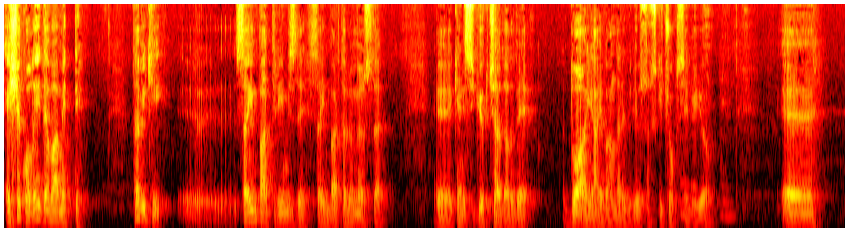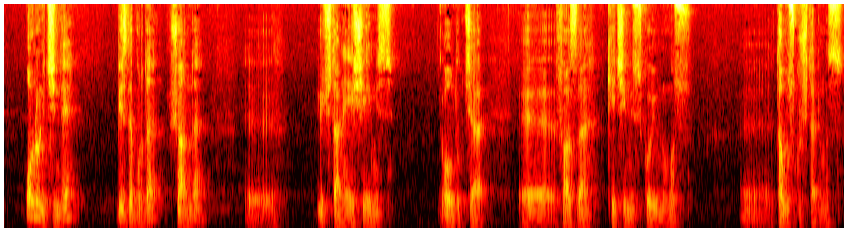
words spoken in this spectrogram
eşek olayı devam etti. Tabii ki e, Sayın Patriğimiz de, Sayın Bartolomeos da e, kendisi Gökçeadalı ve doğayı, hayvanları biliyorsunuz ki çok seviyor. Evet, evet. E, onun içinde biz de burada şu anda e, üç tane eşeğimiz, oldukça e, fazla keçimiz, koyunumuz, e, tavus kuşlarımız,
